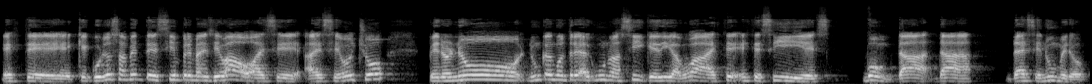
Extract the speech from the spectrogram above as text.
este, que curiosamente siempre me han llevado a ese, a ese 8, pero no, nunca encontré alguno así que diga, guau, este, este sí es, boom, da, da, da ese número.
